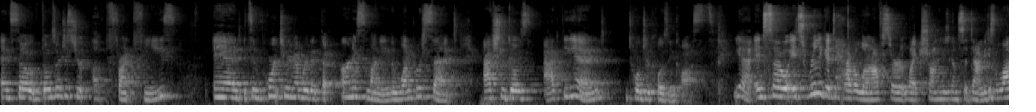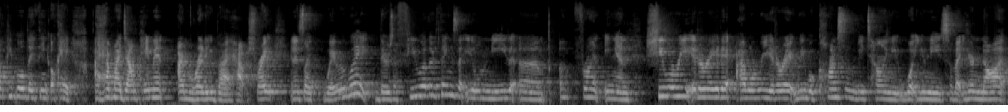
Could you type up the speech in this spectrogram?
And so those are just your upfront fees. And it's important to remember that the earnest money, the one percent, actually goes at the end towards your closing costs. Yeah, and so it's really good to have a loan officer like Shawna who's to sit down because a lot of people they think, okay, I have my down payment, I'm ready to buy a house, right? And it's like, wait, wait, wait. There's a few other things that you'll need um, up front, and she will reiterate it. I will reiterate. We will constantly be telling you what you need so that you're not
